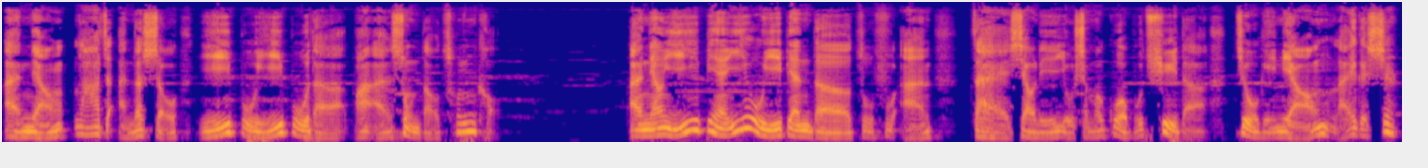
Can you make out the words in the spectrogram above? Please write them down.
俺娘拉着俺的手，一步一步的把俺送到村口。俺娘一遍又一遍的嘱咐俺，在校里有什么过不去的，就给娘来个信儿，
